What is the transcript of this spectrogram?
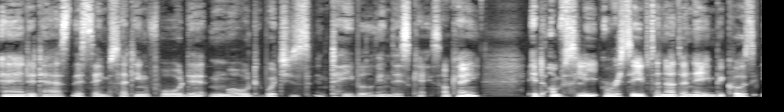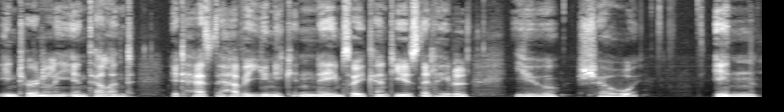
and it has the same setting for the mode which is table in this case okay? It obviously receives another name because internally in Talend it has to have a unique name so you can't use the label you show in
